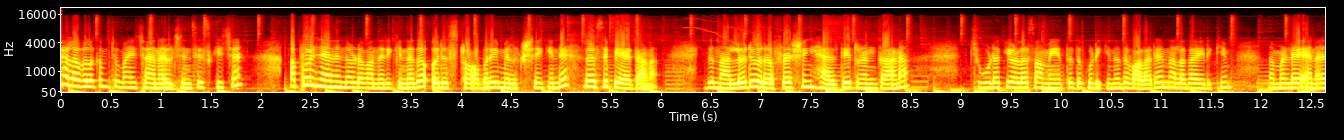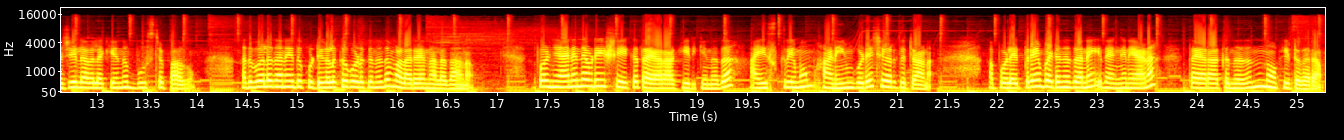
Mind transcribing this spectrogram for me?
Hello welcome to my channel Jinsi's kitchen അപ്പോൾ ഞാൻ ഇന്നിവിടെ വന്നിരിക്കുന്നത് ഒരു സ്ട്രോബെറി മിൽക്ക് ഷേക്കിന്റെ റെസിപ്പി ആയിട്ടാണ്. ഇത് നല്ലൊരു റിഫ്രഷിങ് ഹെൽത്തി ഡ്രിങ്ക് ആണ്. ചൂടൊക്കെയുള്ള സമയത്ത് ഇത് കുടിക്കുന്നത് വളരെ നല്ലതായിരിക്കും. നമ്മളുടെ എനർജി ലെവലൊക്കെ ഒന്ന് ബൂസ്റ്റപ്പ് ആകും. അതുപോലെ തന്നെ ഇത് കുട്ടികൾക്ക് കൊടുക്കുന്നതും വളരെ നല്ലതാണ്. അപ്പോൾ ഞാനിന്നിവിടെ ഈ ഷേക്ക് തയ്യാറാക്കിയിരിക്കുന്നത് ഐസ്ക്രീമും ഹണിയും കൂടി ചേർത്തിട്ടാണ്. അപ്പോൾ എത്രയും പെട്ടെന്ന് തന്നെ ഇതെങ്ങനെയാണ് തയ്യാറാക്കുന്നതെന്ന് നോക്കിയിട്ട് വരാം.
